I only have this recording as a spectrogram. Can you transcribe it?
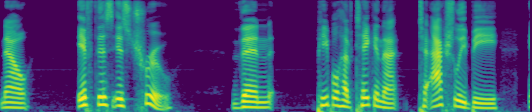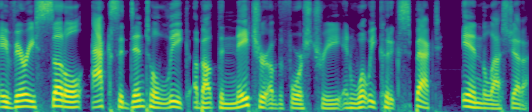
Now, if this is true, then people have taken that to actually be a very subtle, accidental leak about the nature of the Force Tree and what we could expect in The Last Jedi.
